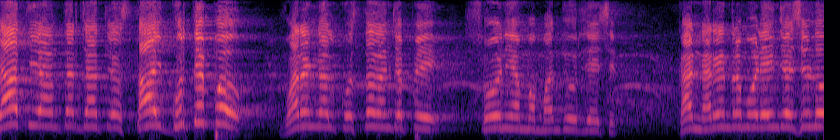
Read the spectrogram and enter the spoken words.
జాతీయ అంతర్జాతీయ స్థాయి గుర్తింపు వరంగల్కి వస్తుందని చెప్పి సోనియమ్మ మంజూరు చేసింది. కానీ నరేంద్ర మోడీ ఏం చేసిండు?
